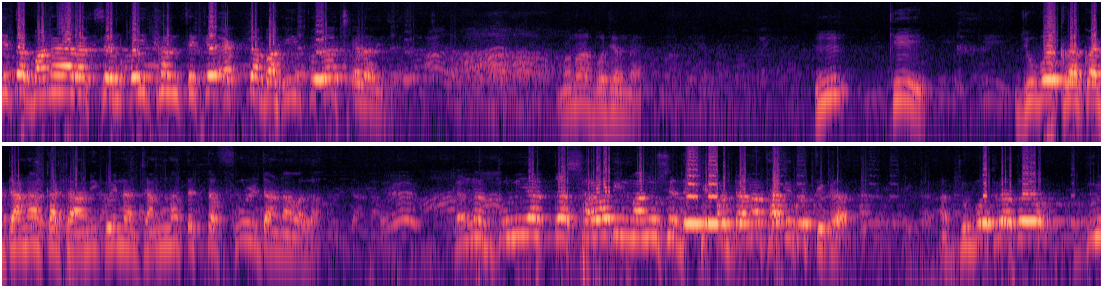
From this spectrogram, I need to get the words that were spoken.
যেটা বানায় রাখছেন, ওইখান থেকে একটা বাহির করে ছেড়া দিবে। মনে হয় বোঝেন না কি? যুবকরা কয়, ডানা কাটা। আমি কই, না, জান্নাতেরটা ফুল ডানাওয়ালা। কেননা দুনিয়ারটা সারাদিন মানুষে দেখে, ওর ডানা থাকে কোথেকা আর যুবকরা তো দুই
